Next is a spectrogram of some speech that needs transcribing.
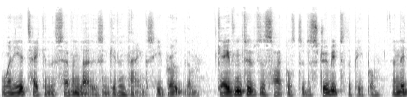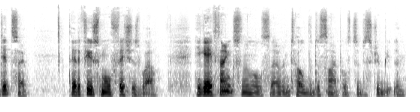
When he had taken the seven loaves and given thanks, he broke them, gave them to his disciples to distribute to the people, and they did so. They had a few small fish as well. He gave thanks for them also and told the disciples to distribute them.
